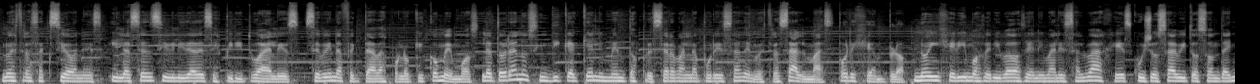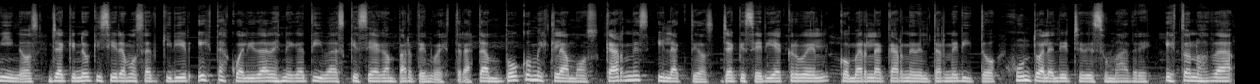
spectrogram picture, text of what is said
nuestras acciones y las sensibilidades espirituales se ven afectadas por lo que comemos, la Torah nos indica qué alimentos preservan la pureza de nuestras almas. Por ejemplo, no ingerimos derivados de animales salvajes cuyos hábitos son dañinos, ya que no quisiéramos adquirir estas cualidades negativas que se hagan parte nuestra. Tampoco mezclamos carnes y lácteos, ya que sería cruel comer la carne del ternerito junto a la leche de su madre. Esto nos da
